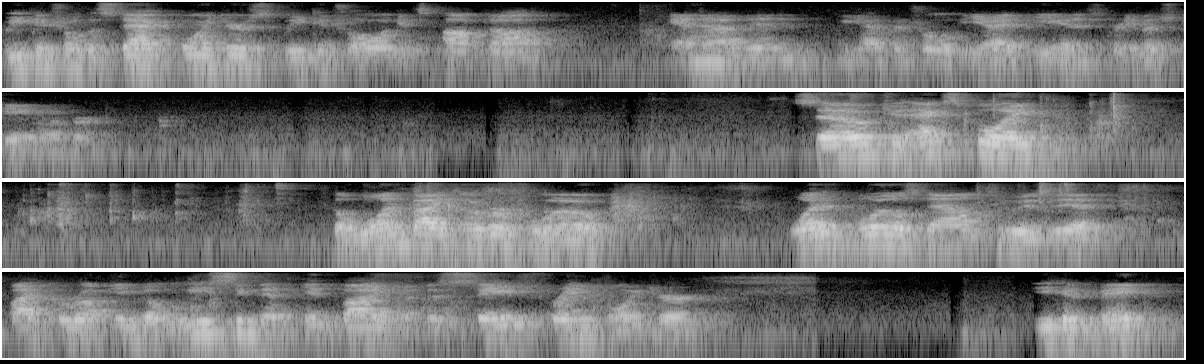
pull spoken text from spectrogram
We control the stack pointers, we control what gets popped off, and uh, then we have control of EIP, and it's pretty much game over. So to exploit the one byte overflow, what it boils down to is if by corrupting the least significant byte of the saved frame pointer, you can make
